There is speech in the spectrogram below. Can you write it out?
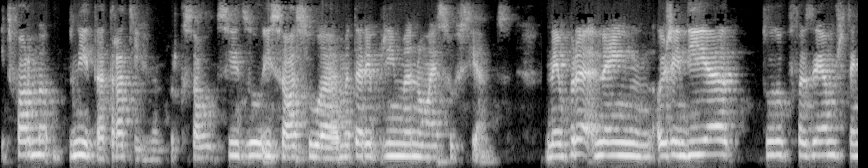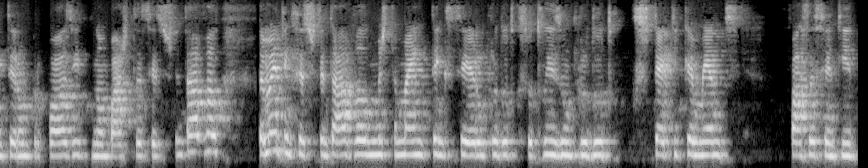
e de forma bonita, atrativa, porque só o tecido e só a sua matéria-prima não é suficiente nem, para, nem hoje em dia tudo o que fazemos tem que ter um propósito, não basta ser sustentável, também tem que ser sustentável, mas também tem que ser um produto que se utilize, um produto que esteticamente faça sentido.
